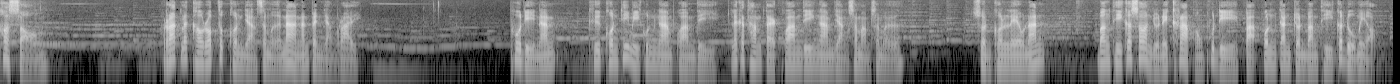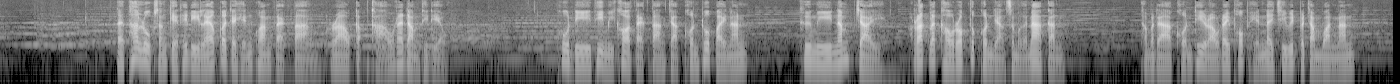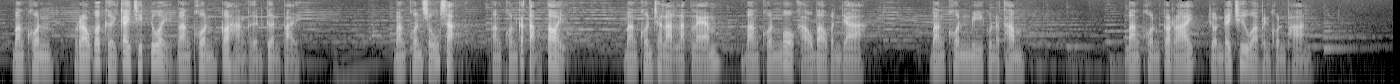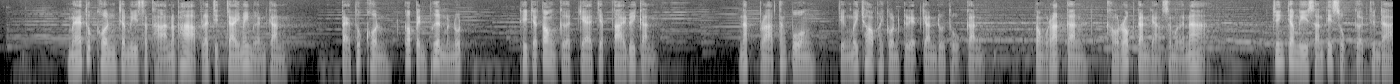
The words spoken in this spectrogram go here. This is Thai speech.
ข้อ 2. รักและเคารพทุกคนอย่างเสมอหน้านั้นเป็นอย่างไร ผู้ดีนั้นคือคนที่มีคุณงามความดีและกระทำแต่ความดีงามอย่างสม่ำเสมอ ส่วนคนเลวนั้น บางทีก็ซ่อนอยู่ในคราบของผู้ดีปะปนกันจนบางทีก็ดูไม่ออก แต่ถ้าลูกสังเกตให้ดีแล้วก็จะเห็นความแตกต่างราวกับขาวและดำทีเดียว ผู้ดีที่มีข้อแตกต่างจากคนทั่วไปนั้น คือมีน้ำใจ รักและเคารพทุกคนอย่างเสมอหน้ากัน ธรรมดาคนที่เราได้พบเห็นในชีวิตประจำวันนั้น บางคนเราก็เคยใกล้ชิดด้วย บางคนก็ห่างเหินเกินไป บางคนสูงสักบางคนก็ต่ำต้อย บางคนฉลาดหลักแหลม บางคนโง่เขลาเบาปัญญา บางคนมีคุณธรรม บางคนก็ร้ายจนได้ชื่อว่าเป็นคนพาลแม้ทุกคนจะมีสถานภาพและจิตใจไม่เหมือนกัน แต่ทุกคนก็เป็นเพื่อนมนุษย์ ที่จะต้องเกิดแก่เจ็บตายด้วยกัน นักปราชญ์ทั้งปวงจึงไม่ชอบให้คนเกลียดกันดูถูกกัน ต้องรักกันเคารพกันอย่างเสมอหน้า จึงจะมีสันติสุขเกิดขึ้นได้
